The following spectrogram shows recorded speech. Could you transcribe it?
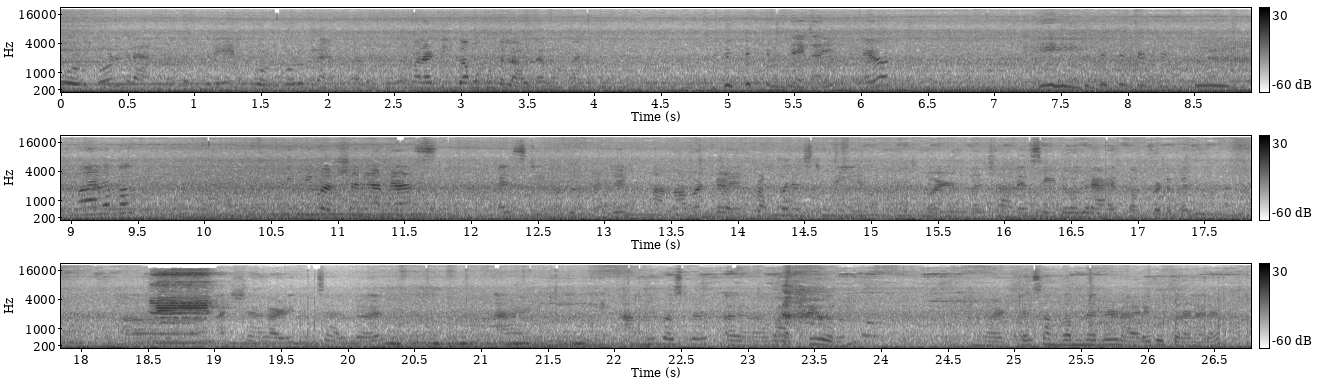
गोड गोड ग्रँडमदर ग्रेट गोड गोड ग्रँडमदर मला टीका मग कुठं लावलाय मम्माने हे बघ किती वर्षांनी आम्ही आज एस टीमधून म्हणजे महामंडळ आहे प्रॉपर एस टी नाही आहे पण छान आहे सीट वगैरे आहेत कम्फर्टेबल अशा गाडीतून चाललो आहे आणि आम्ही बसलो आहे वाशीवरून मला वाटतं संगमनेरला डायरेक्ट उतरणार आहे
